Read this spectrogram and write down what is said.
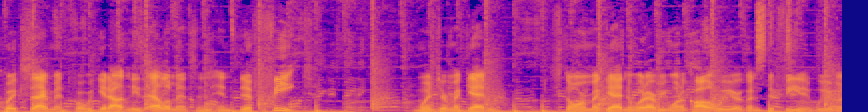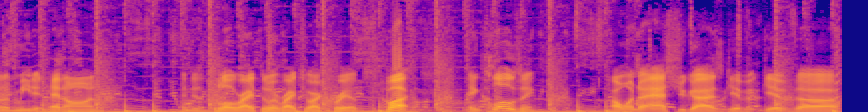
Quick segment before we get out in these elements and, and defeat Winter Mageddon, Storm Mageddon, whatever you want to call it. We are going to defeat it. We are going to meet it head on and just blow right through it, right to our cribs. But in closing, I wanted to ask you guys give give. uh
